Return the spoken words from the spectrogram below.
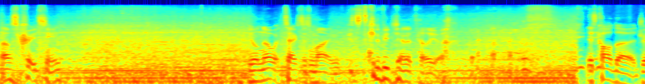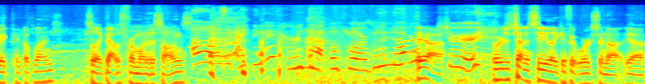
That was a great scene. You'll know what text is mine. It's gonna be genitalia. it's called uh, Drake pickup lines. So like that was from one of his songs. Oh, I was like, I think I've heard that before, but I'm not really Yeah. sure. We're just trying to see like if it works or not. Yeah.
